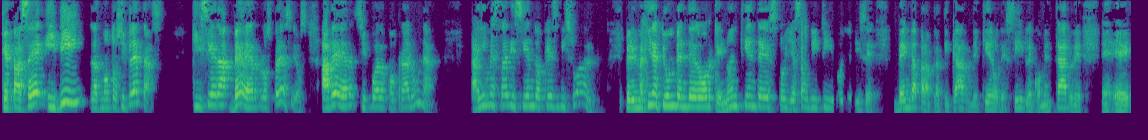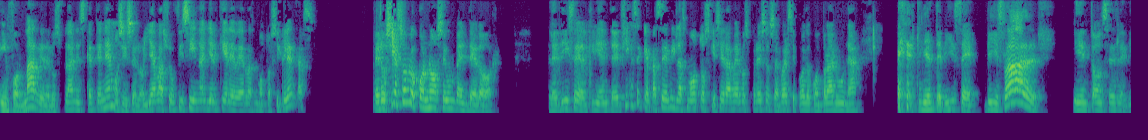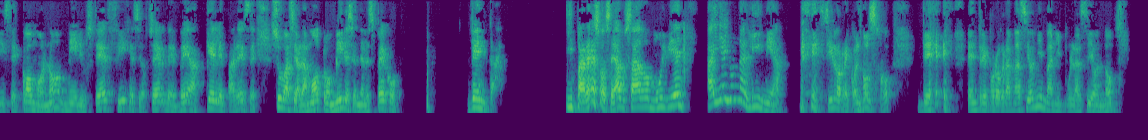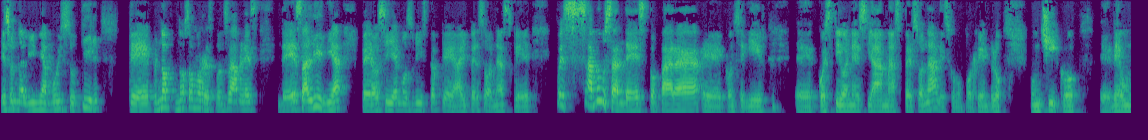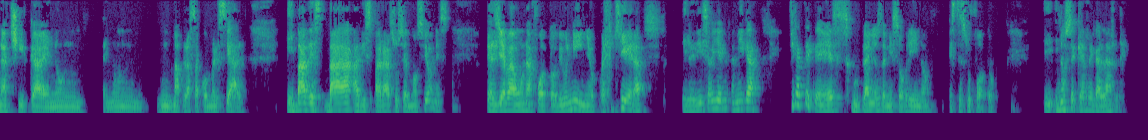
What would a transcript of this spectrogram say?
que pasé y vi las motocicletas quisiera ver los precios, a ver si puedo comprar una. Ahí me está diciendo que es visual. Pero imagínate un vendedor que no entiende esto y es auditivo y dice, venga para platicarle, quiero decirle, comentarle, eh, eh, informarle de los planes que tenemos y se lo lleva a su oficina y él quiere ver las motocicletas. Pero si eso lo conoce un vendedor, le dice el cliente, fíjese que pasé, vi las motos, quisiera ver los precios, a ver si puedo comprar una. El cliente dice, visual. Y entonces le dice, ¿cómo no? Mire usted, fíjese, observe, vea qué le parece, súbase a la moto, mírese en el espejo. Venta. Y para eso se ha usado muy bien. Ahí hay una línea, sí lo reconozco, de, entre programación y manipulación, ¿no? Es una línea muy sutil que pues, no, no somos responsables de esa línea, pero sí hemos visto que hay personas que pues abusan de esto para eh, conseguir eh, cuestiones ya más personales, como por ejemplo un chico eh, ve a una chica en, un, en un, una plaza comercial y va, va a disparar sus emociones. Él lleva una foto de un niño cualquiera y le dice, oye amiga, fíjate que es cumpleaños de mi sobrino, esta es su foto, y no sé qué regalarle.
